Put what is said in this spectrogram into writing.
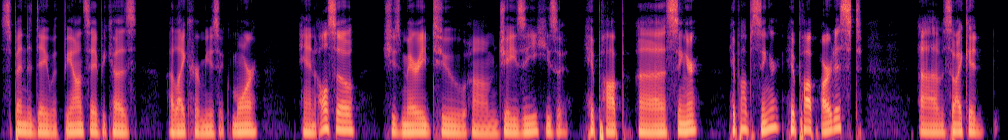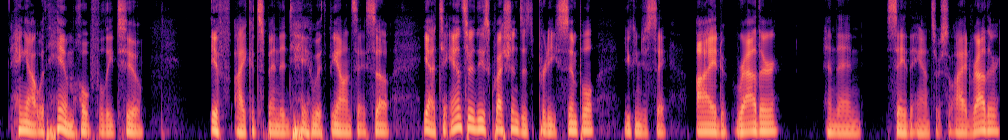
spend a day with Beyonce because I like her music more. And also, she's married to um, Jay Z. He's a hip hop uh, singer, hip hop singer, hip hop artist. Um, so I could hang out with him, hopefully, too. if I could spend a day with Beyonce. So, yeah, to answer these questions, it's pretty simple. You can just say, I'd rather, and then say the answer. So, I'd rather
